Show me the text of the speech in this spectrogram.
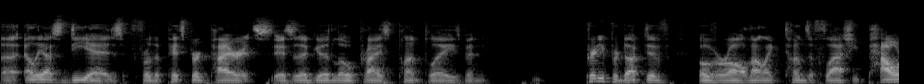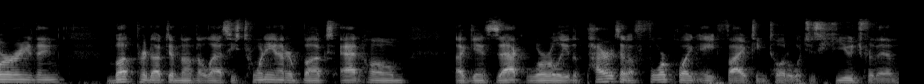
uh, Elias Diaz for the Pittsburgh Pirates. This is a good low priced punt play. He's been pretty productive overall. Not like tons of flashy power or anything, but productive nonetheless. He's twenty hundred bucks at home against Zach Worley. The Pirates have a 4.85 team total, which is huge for them.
